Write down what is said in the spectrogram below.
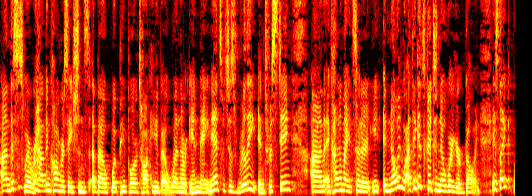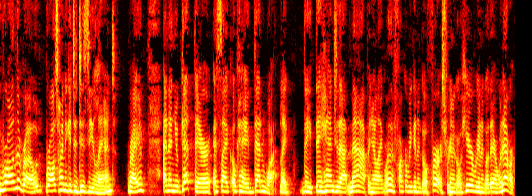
Um, this is where we're having conversations about what people are talking about when they're in maintenance, which is really interesting. Um, and kind of might sort of, knowing, I think it's good to know where you're going. It's like we're on the road. We're all trying to get to Disneyland, right? And then you get there. It's like, okay, then what? Like, they, they hand you that map and you're like, where the fuck are we going to go first? We're going to go here. We're going to go there, whatever.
